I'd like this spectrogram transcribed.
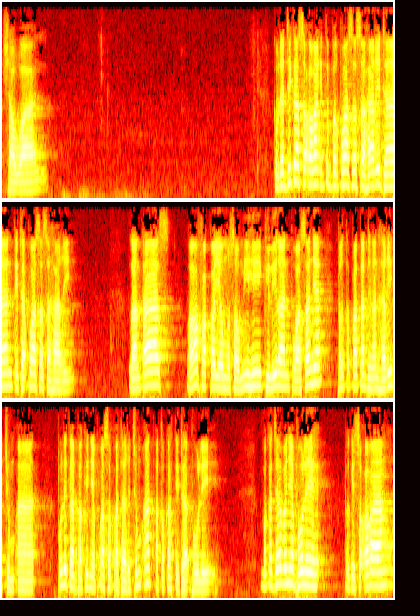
Syawal. Kemudian jika seorang itu berpuasa sehari dan tidak puasa sehari. Lantas, wafaqa musaumihi giliran puasanya bertepatan dengan hari Jumat. Bolehkah baginya puasa pada hari Jumat ataukah tidak boleh? Maka jawabannya boleh bagi seorang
